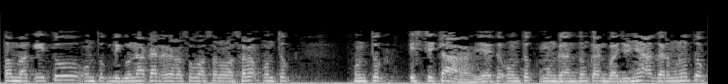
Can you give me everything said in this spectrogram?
tombak itu untuk digunakan oleh Rasulullah sallallahu alaihi wasallam untuk untuk istitar, yaitu untuk menggantungkan bajunya agar menutup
